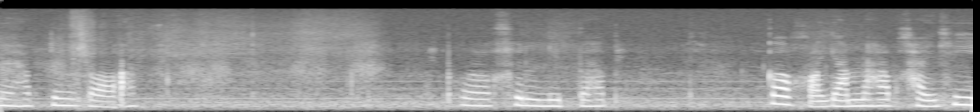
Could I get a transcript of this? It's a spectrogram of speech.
นี่ครับจึงต่อครับ เราขึ้นลิฟต์นะครับ ก็ขอย้ำนะครับ ใครที่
